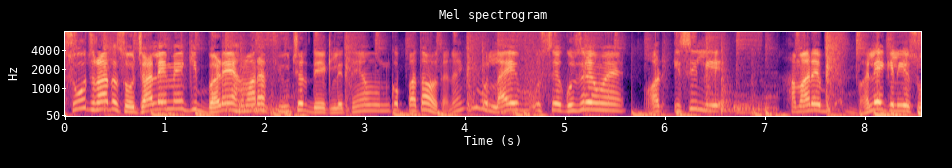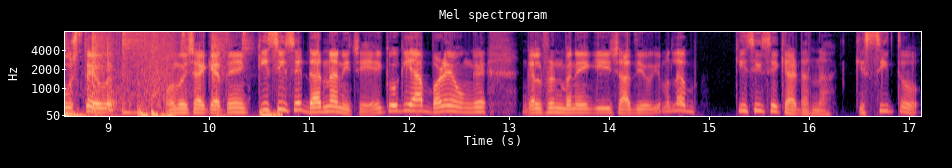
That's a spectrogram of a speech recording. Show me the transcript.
सोच रहा था शौचालय में कि बड़े हमारा फ्यूचर देख लेते हैं उनको पता होता है ना कि वो लाइव उससे गुजरे हुए हैं और इसीलिए हमारे भले के लिए सोचते हुए हमेशा कहते हैं किसी से डरना नहीं चाहिए क्योंकि आप बड़े होंगे गर्लफ्रेंड बनेगी शादी होगी मतलब किसी से क्या डरना? किसी तो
